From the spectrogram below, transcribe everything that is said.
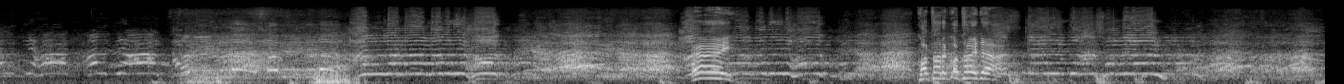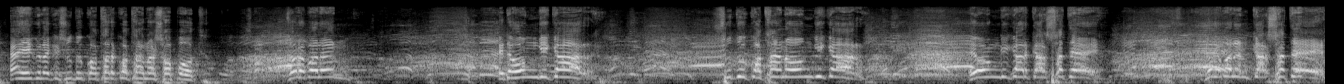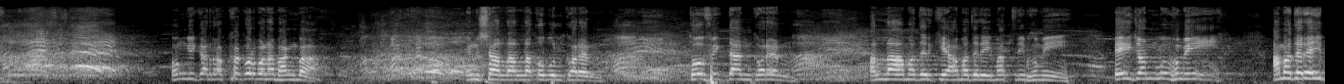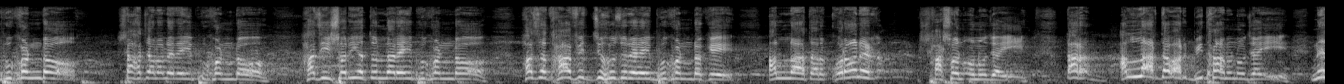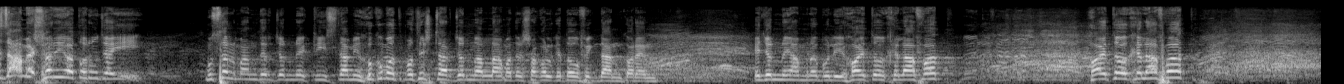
আল জিহাদ আল জিহাদ সাবিলুল্লাহ সাবিলুল্লাহ আল্লামা মামুনুল হক এই কথার কথা এটা। এগুলা কি শুধু কথার কথা না শপথ? জোরে বলেন। এটা অঙ্গীকার। শুধু কথা না অঙ্গীকার। এই অঙ্গীকার কার সাথে? জোরে বলেন, কার সাথে? অঙ্গীকার রক্ষা করব না, ভাঙবা? ইনশাআল্লাহ আল্লাহ কবুল করেন। তৌফিক দান করেন। আল্লাহ আমাদেরকে আমাদের এই মাতৃভূমি, এই জন্মভূমি আমাদের এই ভূখণ্ড, শাহজালালের এই ভূখণ্ড, হাজি শরীয়তুল্লাহর এই ভূখণ্ড হজরত হাফিজ হুজুরের এই ভূখণ্ডকে আল্লাহ তার কোরআনের শাসন অনুযায়ী, তার আল্লাহর দেওয়ার বিধান অনুযায়ী নিজামের শরীয়ত অনুযায়ী মুসলমানদের জন্য একটি ইসলামী হুকুমত প্রতিষ্ঠার জন্য আল্লাহ আমাদের সকলকে তৌফিক দান করেন। এজন্যই আমরা বলি, হয়তো খেলাফত? হয়তো খেলাফত?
